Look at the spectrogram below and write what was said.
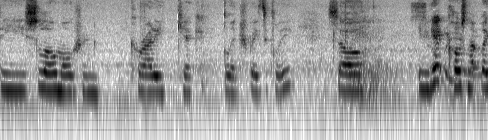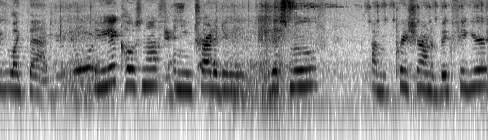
the slow motion karate kick glitch, basically. So, if you get close enough, like, like that, if you get close enough and you try to do this move, I'm pretty sure on a big figure,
